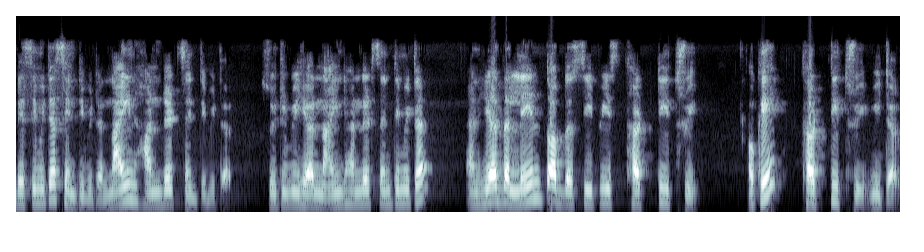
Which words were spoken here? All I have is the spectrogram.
decimeter centimeter 900 centimeter. So it will be here 900 centimeter. And here the length of the ship is 33 okay 33 meter.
